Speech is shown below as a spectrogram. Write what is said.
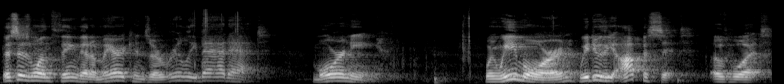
this is one thing that Americans are really bad at mourning. When we mourn, we do the opposite of what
